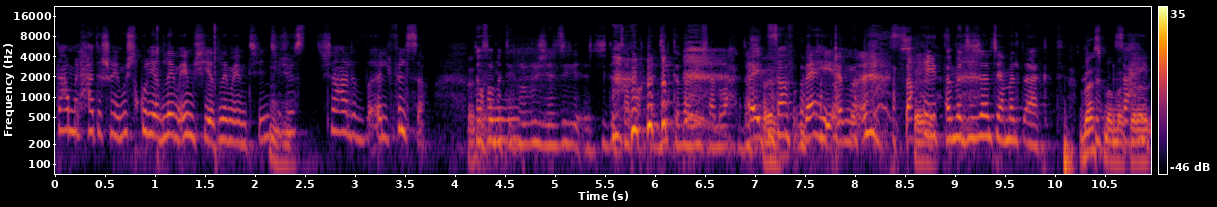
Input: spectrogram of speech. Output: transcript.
تعمل حتى شيء مش تقول يا ظلام امشي يا ظلام امشي. أنت juste تشعل الفلسة. تو فما تكنولوجيا جديده صفقه هذيك على الواحد باهي صحيح. أما déjà أنت عملت acte. بسمة مثلا.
